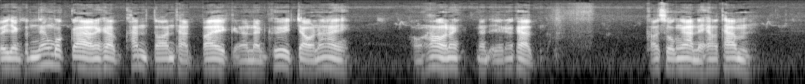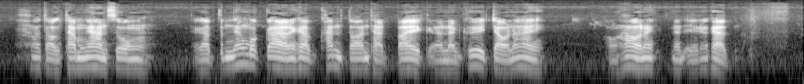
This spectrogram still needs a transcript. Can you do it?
ไปยังยังบอกกานะครับ ขั้นตอนถัดไปอันนั้นคือเจ้านายของเฮานั่นนั่นเองนะครับ เขาส่งงานให้เฮาทำเฮาต้องทำงานส่งนะครับยังบอกกานะครับ ขั้นตอนถัดไปอันนั้นคือเจ้านายของเฮานั่นนั่นเองนะครับ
